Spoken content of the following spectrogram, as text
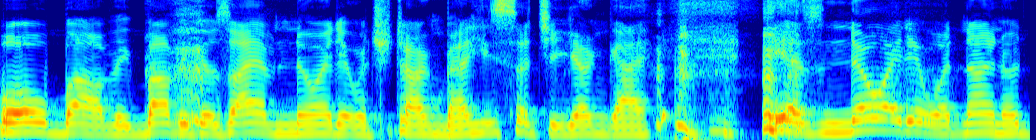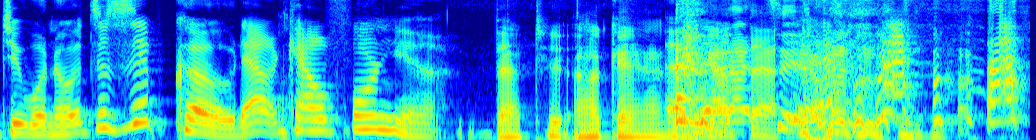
Oh, Bobby. Bobby goes, I have no idea what you're talking about. He's such a young guy. he has no idea what 90210. It's a zip code out in California. That too. Okay, I got that.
